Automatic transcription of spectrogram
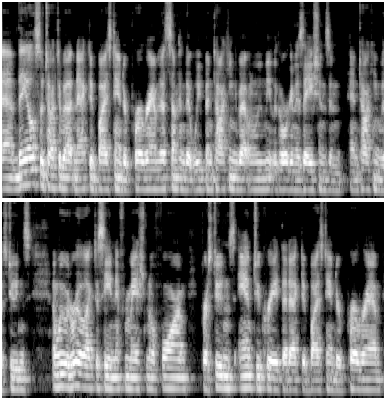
um, they also talked about an active bystander program. That's something that we've been talking about when we meet with organizations and, and talking with students. And we would really like to see an informational forum for students and to create that active bystander program.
